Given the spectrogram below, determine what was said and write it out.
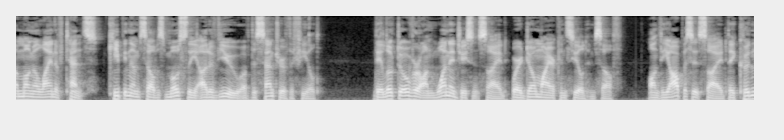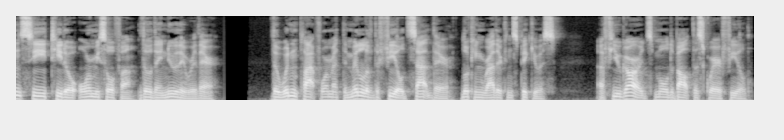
among a line of tents, keeping themselves mostly out of view of the center of the field. They looked over on one adjacent side where Domeyer concealed himself. On the opposite side, they couldn't see Tito or Misolfa, though they knew they were there. The wooden platform at the middle of the field sat there, looking rather conspicuous. A few guards mulled about the square field.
